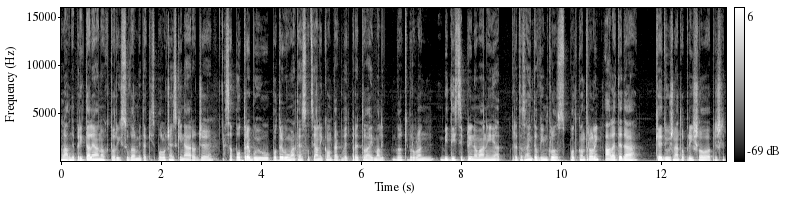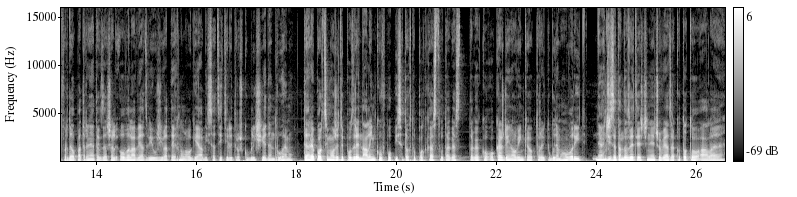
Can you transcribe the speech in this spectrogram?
hlavne pri Talianoch, ktorí sú veľmi taký spoločenský národ, že sa potrebujú, potrebujú mať ten sociálny kontakt, veď preto aj mali veľký problém byť disciplinovaní a preto sa im to vymklo spod kontroly. Ale teda keď už na to prišlo prišli tvrdé opatrenia, tak začali oveľa viac využívať technológie, aby sa cítili trošku bližšie jeden druhému. Ten report si môžete pozrieť na linku v popise tohto podcastu, tak, tak ako o každej novinke, o ktorej tu budem hovoriť. Neviem, či sa tam dozviete ešte niečo viac ako toto, ale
